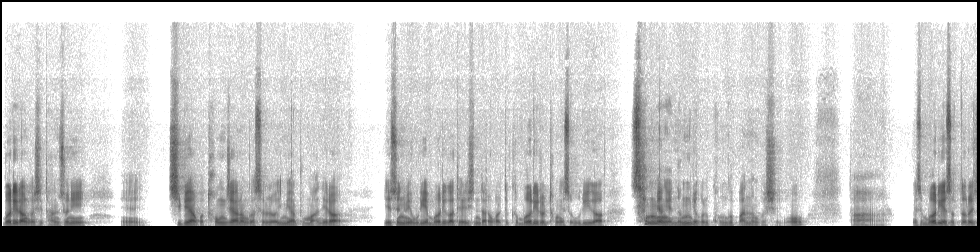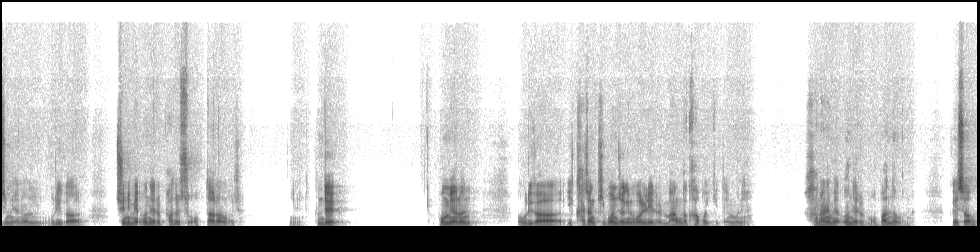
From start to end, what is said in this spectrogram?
머리라는 것이 단순히 지배하고 통제하는 것을 의미할 뿐만 아니라 예수님이 우리의 머리가 되신다라고 할 때 그 머리를 통해서 우리가 생명의 능력을 공급받는 것이고 다 그래서 머리에서 떨어지면은 우리가 주님의 은혜를 받을 수 없다라는 거죠. 예. 근데 보면은 우리가 이 가장 기본적인 원리를 망각하고 있기 때문에 하나님의 은혜를 못 받는 겁니다. 그래서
